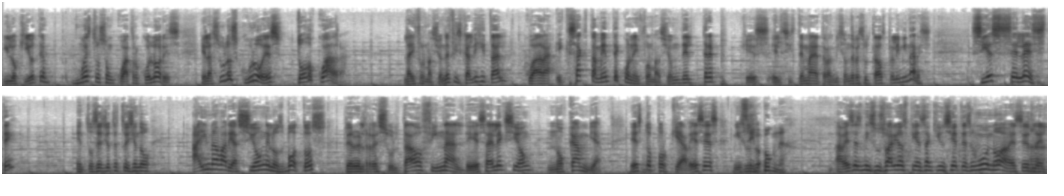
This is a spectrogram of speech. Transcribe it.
Y lo que yo te muestro son cuatro colores. El azul oscuro es todo cuadra. La información de fiscal digital cuadra exactamente con la información del TREP, que es el sistema de transmisión de resultados preliminares. Si es celeste, entonces yo te estoy diciendo, hay una variación en los votos, pero el resultado final de esa elección no cambia. Esto porque a veces mis Se impugna. A veces mis usuarios piensan que un 7 es un 1, a veces ah,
